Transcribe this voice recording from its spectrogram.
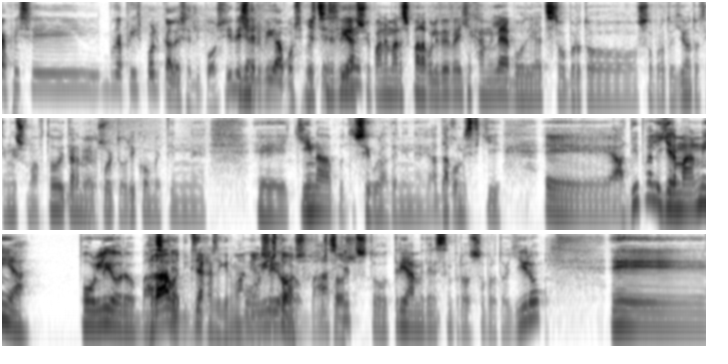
αφήσει, μου έχει αφήσει πολύ καλές εντυπώσεις. Είναι η Σερβία, όπως είπες. Για τη Σερβία σου είπα, μου άρεσε πάρα πολύ. Βέβαια, είχε χαμηλά εμπόδια έτσι, στον, πρώτο, στον πρώτο γύρο, το θυμίσουμε αυτό. Ήταν Βεβαίως. με Πουέρτο Ρίκο, με την ε, Κίνα. Σίγουρα δεν είναι ανταγωνιστική. Ε, αντίπαλη Γερμανία. Πολύ ωραίο μπάσκετ. Μπράβο, την ξέχασε η Γερμανία. Πολύ Σωστός, ωραίο μπάσκετ. Στο 3-0 στον πρώτο γύρο. Ε,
